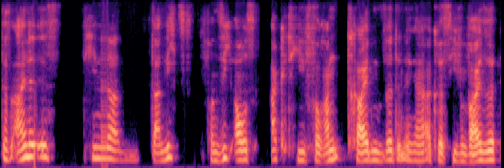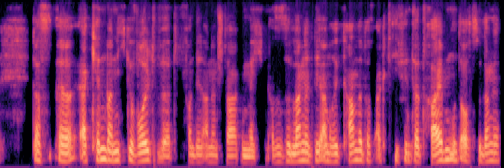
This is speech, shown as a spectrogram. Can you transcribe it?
das eine ist, China da nichts von sich aus aktiv vorantreiben wird in irgendeiner aggressiven Weise, das äh, erkennbar nicht gewollt wird von den anderen starken Mächten. Also solange die Amerikaner das aktiv hintertreiben und auch solange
